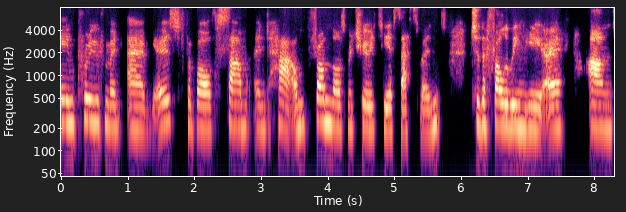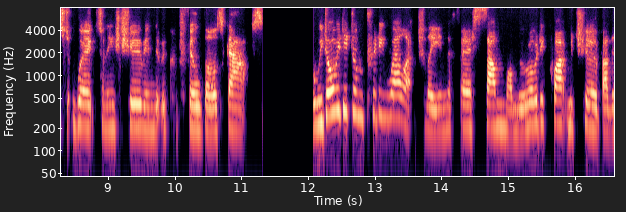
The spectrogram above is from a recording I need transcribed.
improvement areas for both SAM and HAM from those maturity assessments to the following year and worked on ensuring that we could fill those gaps. We'd already done pretty well actually in the first SAM one. We were already quite mature by the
